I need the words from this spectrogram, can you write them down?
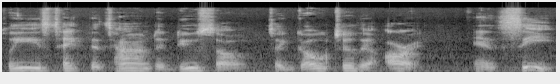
please take the time to do so, to go to the Ark and see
